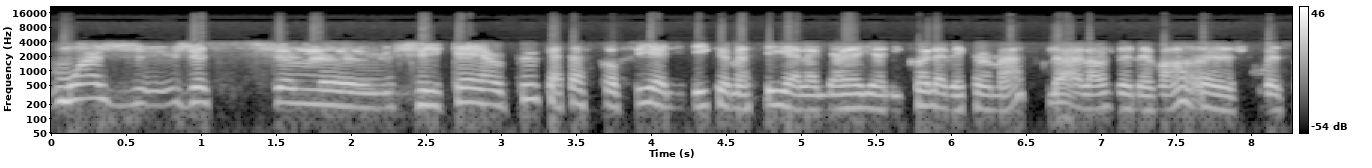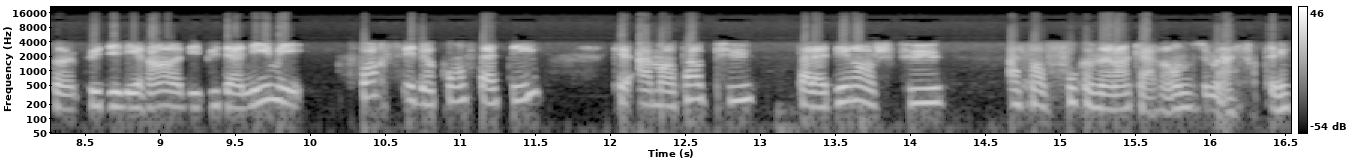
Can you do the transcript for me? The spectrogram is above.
moi, je, je j'étais un peu catastrophée à l'idée que ma fille allait à l'école avec un masque là, à l'âge de 9 ans. Euh, je trouvais ça un peu délirant en début d'année, mais force est de constater qu'elle m'entend plus, ça la dérange plus, elle s'en fout comme de l'an 40 du masque.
